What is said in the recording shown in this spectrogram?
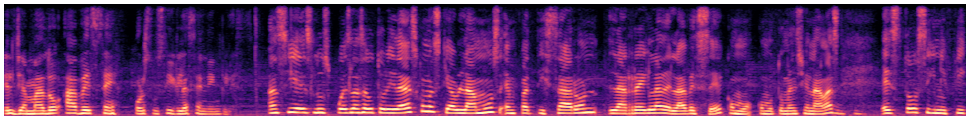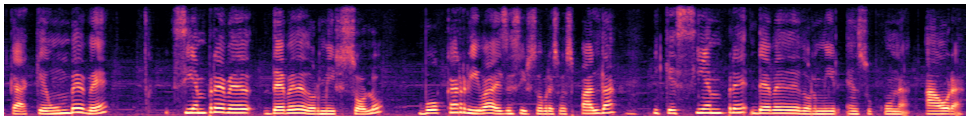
el llamado ABC por sus siglas en inglés? Así es, Luz. Pues las autoridades con las que hablamos enfatizaron la regla del ABC, como, como tú mencionabas. Esto significa que un bebé siempre debe de dormir solo, boca arriba, es decir, sobre su espalda, y que siempre debe de dormir en su cuna. Ahora,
